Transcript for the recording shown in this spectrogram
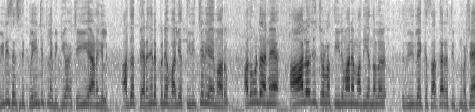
വി ഡി സതീശിന് ക്ലീൻ ചിറ്റ് ലഭിക്കുകയോ ചെയ്യുകയാണെങ്കിൽ അത് തെരഞ്ഞെടുപ്പിന് വലിയ തിരിച്ചടിയായി മാറും. അതുകൊണ്ട് തന്നെ ആലോചിച്ചുള്ള തീരുമാനം മതി എന്നുള്ള രീതിയിലേക്ക് സർക്കാർ എത്തിയിട്ടുണ്ട്. പക്ഷേ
